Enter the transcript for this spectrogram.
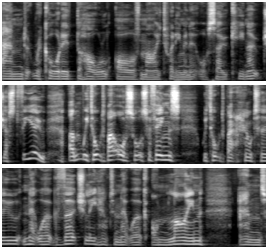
and recorded the whole of my 20 minute or so keynote just for you. Um, we talked about all sorts of things. We talked about how to network virtually, how to network online, and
